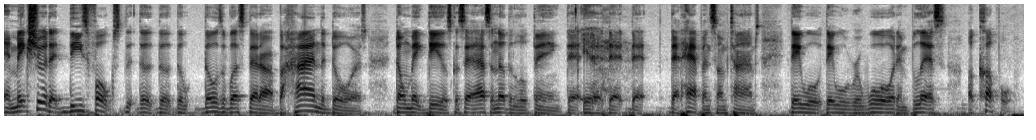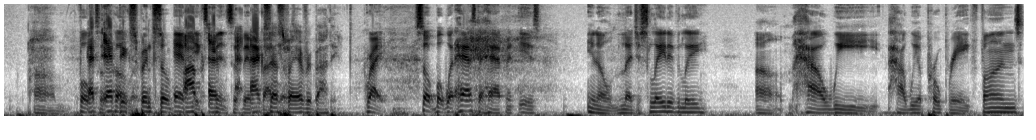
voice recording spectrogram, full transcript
and make sure that these folks, the, the, the, the those of us that are behind the doors, don't make deals because that's another little thing that, Yeah. that that that that happens sometimes. They will they will reward and bless a couple um, folks at, at the expense of, at op- the expense at- of everybody access else. for everybody. Right. So, but what has to happen is, you know, legislatively, um, how we how we appropriate funds.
